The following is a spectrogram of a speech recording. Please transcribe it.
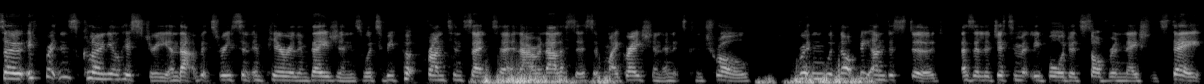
So if Britain's colonial history and that of its recent imperial invasions were to be put front and center in our analysis of migration and its control, Britain would not be understood as a legitimately bordered sovereign nation state,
